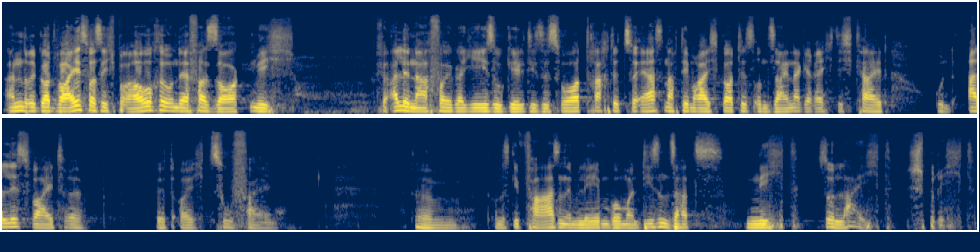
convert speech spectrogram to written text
Andere, Gott weiß, was ich brauche und er versorgt mich. Für alle Nachfolger Jesu gilt dieses Wort, trachtet zuerst nach dem Reich Gottes und seiner Gerechtigkeit und alles weitere wird euch zufallen. Ähm, und es gibt Phasen im Leben, wo man diesen Satz nicht so leicht spricht.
